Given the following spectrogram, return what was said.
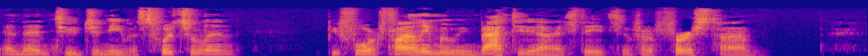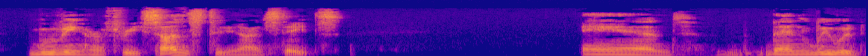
and then to Geneva, Switzerland, before finally moving back to the United States, and for the first time, moving her three sons to the United States. And then we would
